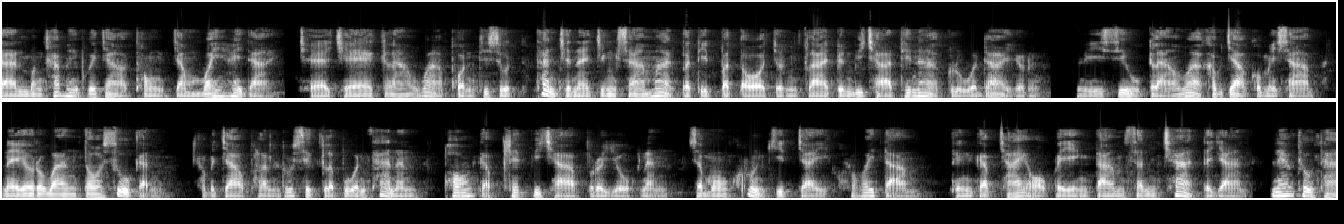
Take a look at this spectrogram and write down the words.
ดารบังคับให้พระเจ้าท่องจำไว้ให้ได้ แชแชกล่าวว่าผลที่สุด ท่านชนายจึงสามารถปฏิติปต่อจนกลายเป็นวิชาที่น่ากลัวได้หรือ ลีซิ่วกล่าวว่าข้าพเจ้าก็ไม่ทราบในระหว่างต่อสู้กันข้าพเจ้าพลันรู้สึกกระบวนท่านั้นพ้องกับเคล็ดวิชาประโยคนั้น สมองครุ่นคิดใจคล้อยตาม ถึงกับใช้ออกไปเองตามสัญชาตญาณแล้วท่วงท่า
